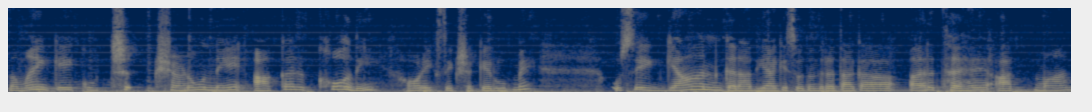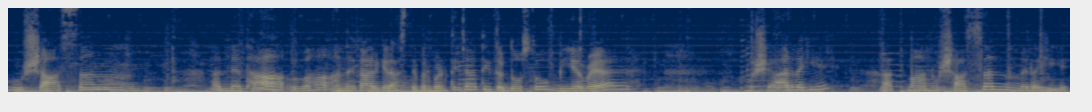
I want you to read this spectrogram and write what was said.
समय के कुछ क्षणों ने आकर खोल दी और एक शिक्षक के रूप में उसे ज्ञान करा दिया कि स्वतंत्रता का अर्थ है आत्मानुशासन। अन्यथा वह अंधकार के रास्ते पर बढ़ती जाती। तो दोस्तों बी अवेयर होशियार रहिए, आत्मानुशासन में रहिए।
